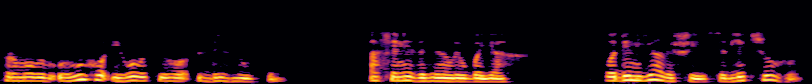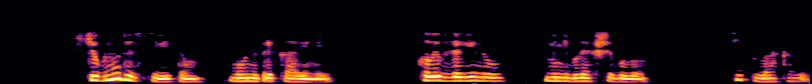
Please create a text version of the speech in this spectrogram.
промовив глухо, і голос його здригнувся а сини загинули в боях. Один я лишився для чого? Щоб нудив світом, мов неприкаяний. Коли б загинув, мені б легше було. Всі плакали.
